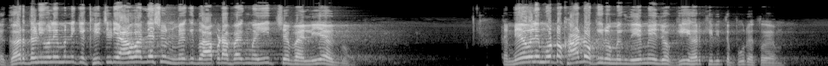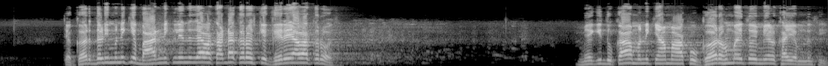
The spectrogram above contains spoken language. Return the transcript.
તે ઘરધણી વળી મને કે ખીચડી આવવા દેશું ને? મેં કીધું, આપણા ભાગમાં ઈ જ છે ભાઈ, લઈ આવજો. તો મેં વળી મોટો ખાડો કર્યો. મેં કીધું, એમે જો ઘી હરખી રીતે પૂરે તો એમ. તે ઘરધણી મને કે, બહાર નીકળીને જ આવા ખાડા કરો કે ઘરે આવા કરો મેં કીધું, કા? મને કે આમાં આખું ઘર હમાય તોય મેળ ખાય એમ નથી.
